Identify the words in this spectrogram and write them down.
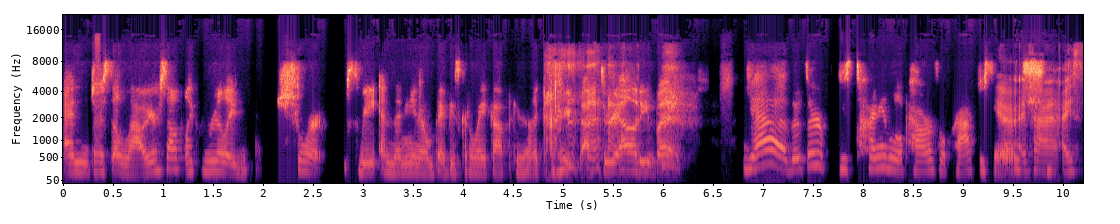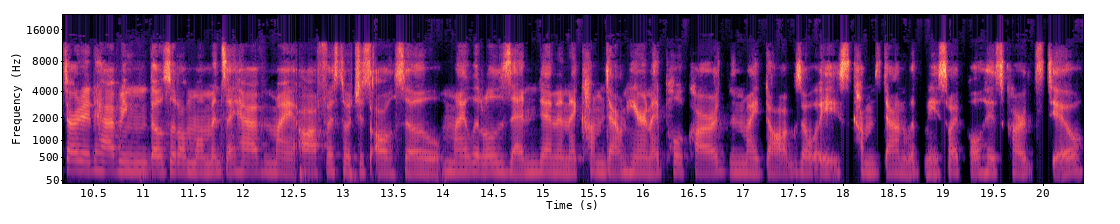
and just allow yourself like really short sweet and then you know baby's gonna wake up and you're like all right back to reality but yeah, those are these tiny little powerful practices. Yeah, I've had, I started having those little moments I have in my office, which is also my little Zen den. And I come down here and I pull cards, and my dog's always comes down with me. So I pull his cards too.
